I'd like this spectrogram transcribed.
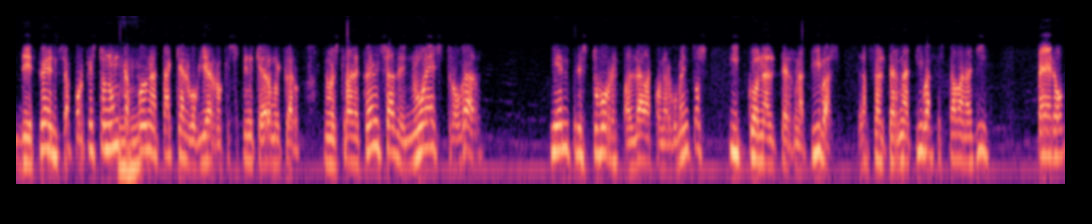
defensa, porque esto nunca fue un ataque al gobierno, que eso tiene que quedar muy claro. Nuestra defensa de nuestro hogar siempre estuvo respaldada con argumentos y con alternativas. Las alternativas estaban allí, pero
